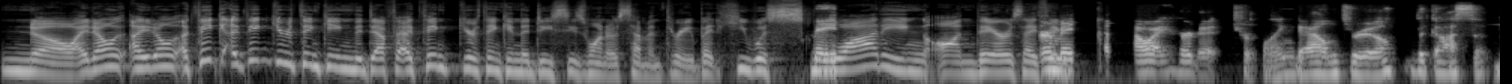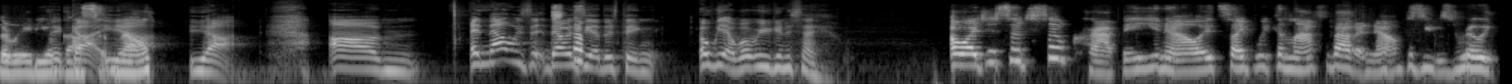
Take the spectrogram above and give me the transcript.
know. I don't. I don't. I think. I think you're thinking the def. I think you're thinking the DC's 1073, but he was Maybe. squatting on theirs. I Or think. maybe that's how I heard it trickling down through the gossip, the radio the gossip yeah, mill. yeah. Um, and that was it that was the other thing. Oh yeah, what were you gonna say? Oh, I just said so crappy. You know, it's like we can laugh about it now because he was really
